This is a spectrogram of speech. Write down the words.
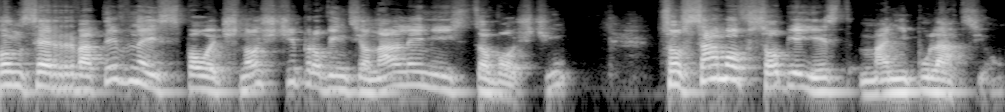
konserwatywnej społeczności prowincjonalnej miejscowości, co samo w sobie jest manipulacją.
